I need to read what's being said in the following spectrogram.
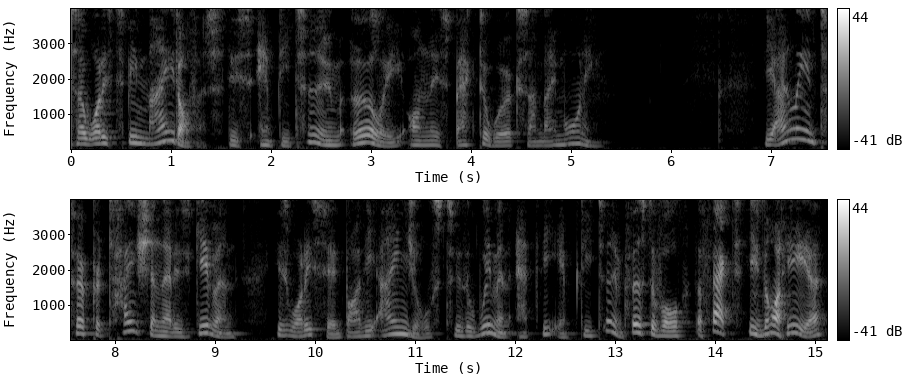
so, what is to be made of it, this empty tomb, early on this back to work Sunday morning? The only interpretation that is given is what is said by the angels to the women at the empty tomb. First of all, the fact he's not here,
